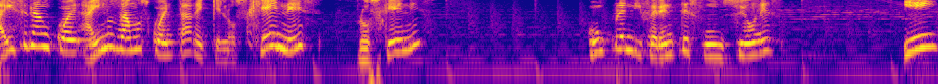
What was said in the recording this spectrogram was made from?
Ahí se dan ahí nos damos cuenta de que los genes, los genes cumplen diferentes funciones y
